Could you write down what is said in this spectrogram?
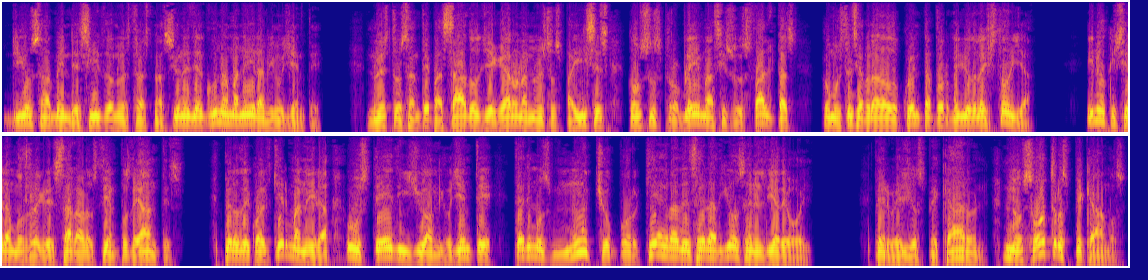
Dios ha bendecido nuestras naciones de alguna manera, amigo oyente. Nuestros antepasados llegaron a nuestros países con sus problemas y sus faltas, como usted se habrá dado cuenta por medio de la historia. Y no quisiéramos regresar a los tiempos de antes. Pero de cualquier manera, usted y yo, amigo oyente, tenemos mucho por qué agradecer a Dios en el día de hoy. Pero ellos pecaron, nosotros pecamos,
